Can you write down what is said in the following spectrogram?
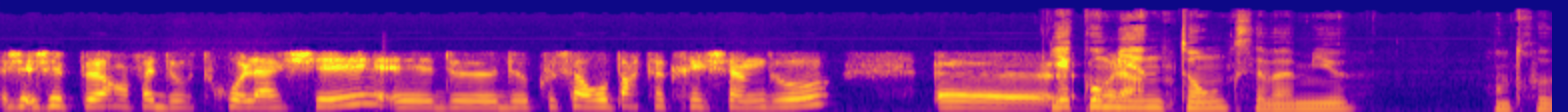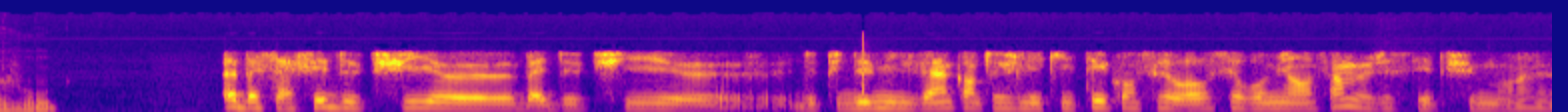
J'ai, peur en fait de trop lâcher et de, de que ça reparte à crescendo. Il y a combien voilà. de temps que ça va mieux entre vous? Ah bah, ça fait depuis euh, bah, depuis euh, depuis 2020 quand je l'ai quitté quand on s'est- s'est remis ensemble je sais plus moi euh.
